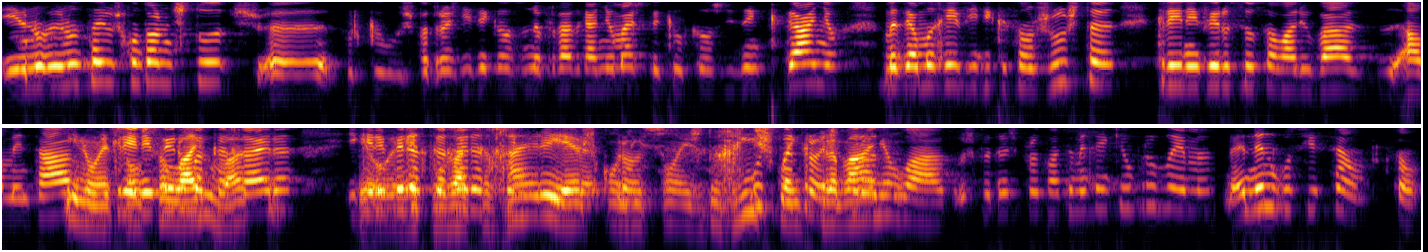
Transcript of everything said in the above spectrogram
eu não, eu não sei os contornos todos, uh, porque os patrões dizem que eles na verdade ganham mais do que aquilo que eles dizem que ganham, mas é uma reivindicação justa, quererem ver o seu salário base aumentado, e não é quererem só salário ver uma carreira... Base. E querem é, ver a carreira, a carreira e as condições Pronto. de risco em que trabalham. Lado, os patrões, por outro lado, também têm aqui um problema na negociação, porque são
